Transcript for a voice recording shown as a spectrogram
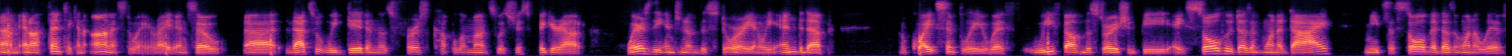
um, an authentic and honest way, right? And so uh, that's what we did in those first couple of months was just figure out where's the engine of the story, and we ended up quite simply with we felt the story should be a soul who doesn't want to die meets a soul that doesn't want to live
